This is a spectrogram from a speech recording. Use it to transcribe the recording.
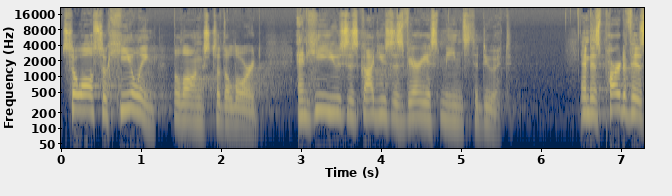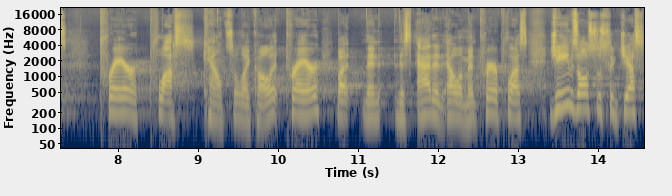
So also healing belongs to the Lord. And he uses, God uses various means to do it. And as part of his prayer plus counsel, I call it prayer, but then this added element, prayer plus. James also suggests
